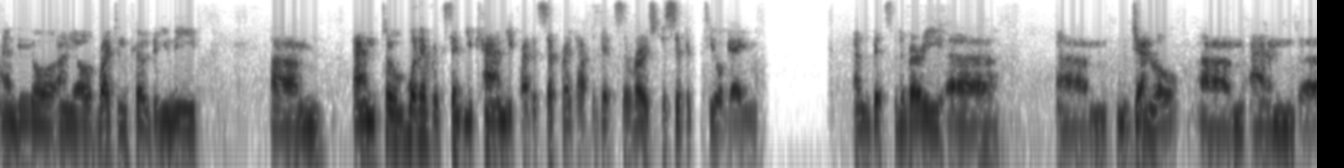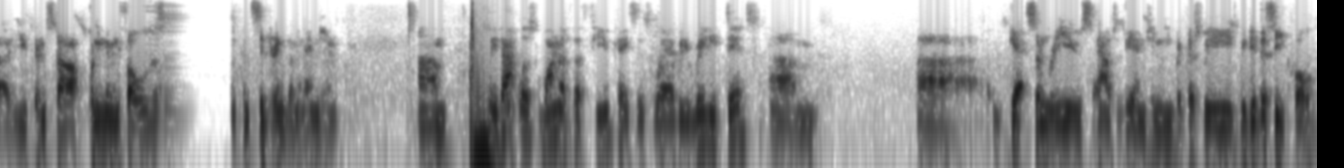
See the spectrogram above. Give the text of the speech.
and you're and you're writing the code that you need. Um, and to whatever extent you can, you try to separate out the bits that are very specific to your game, and the bits that are very uh, um, general. Um, and uh, you can start putting them in folders and considering them an engine. Um, actually, that was one of the few cases where we really did um, uh, get some reuse out of the engine because we, we did a sequel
